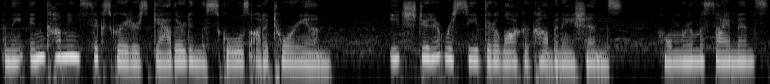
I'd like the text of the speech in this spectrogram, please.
and the incoming sixth graders gathered in the school's auditorium. Each student received their locker combinations, homeroom assignments,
